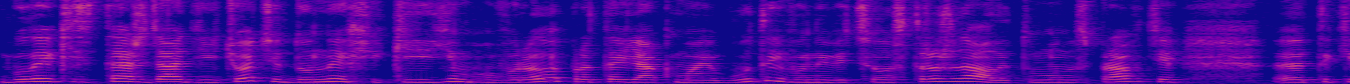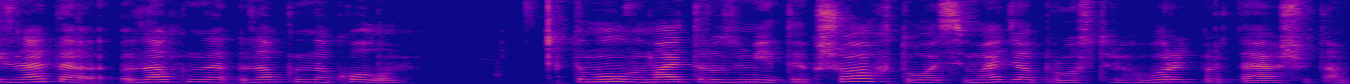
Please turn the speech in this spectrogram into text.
були якісь теж дяді і тьоті до них, які їм говорили про те, як має бути, і вони від цього страждали. Тому насправді е, такі, знаєте, замкнене, замкнене коло. Тому ви маєте розуміти, якщо хтось в медіапросторі говорить про те, що там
